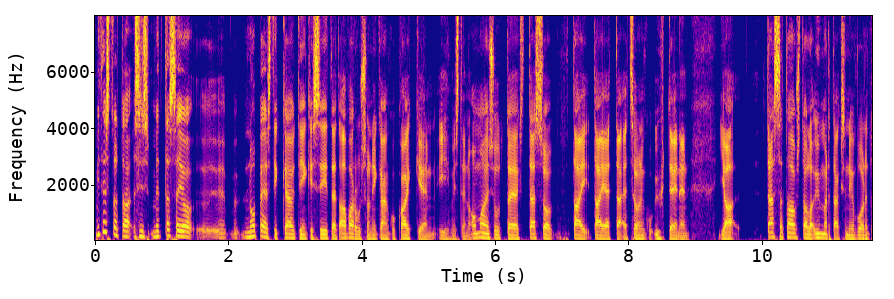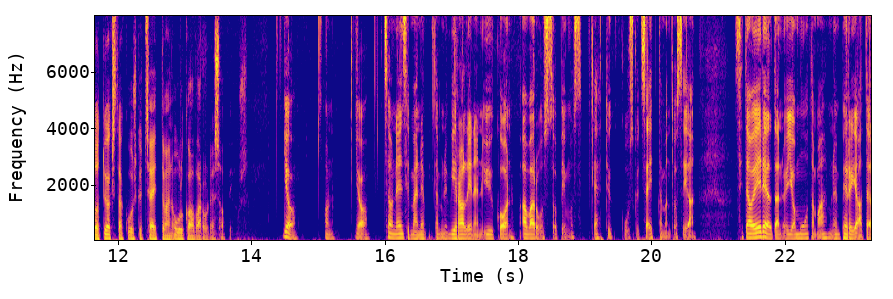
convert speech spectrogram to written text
Mitäs tota, siis me tässä jo nopeasti käytiinkin siitä, että avaruus on ikään kuin kaikkien ihmisten omaisuutta, ja tässä on, tai, tai että, että se on niin kuin yhteinen. Ja tässä taustalla ymmärtääkseni on vuoden 1967 ulkoavaruuden sopimus. Joo, on. Joo, se on ensimmäinen tämmöinen virallinen YK avaruussopimus, tehty 67 tosiaan. Sitä on edeltänyt jo muutama periaate,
